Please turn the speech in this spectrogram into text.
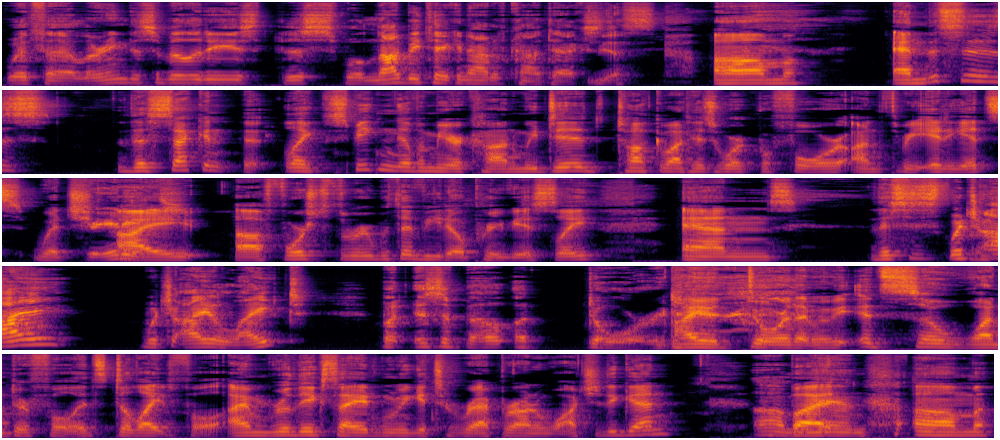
with uh, learning disabilities. This will not be taken out of context. Yes. Um, and this is the second like speaking of Amir Khan, we did talk about his work before on Three Idiots, which Three Idiots. I uh, forced through with a veto previously, and this is which I which I liked, but Isabel adored. I adore that movie. It's so wonderful. It's delightful. I'm really excited when we get to wrap around and watch it again. Oh but man, um,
